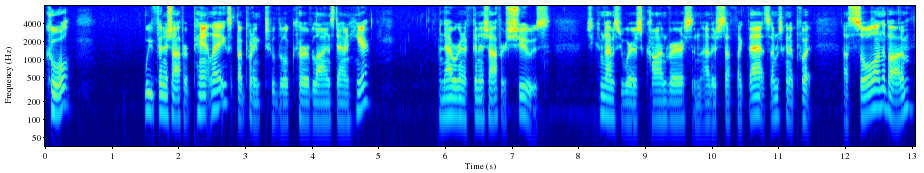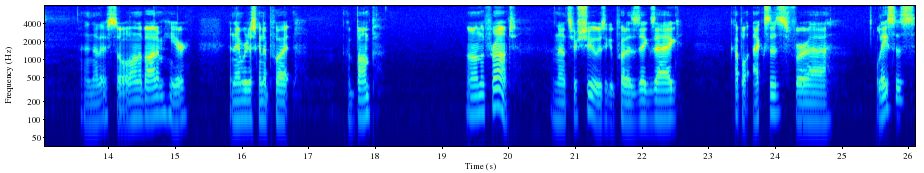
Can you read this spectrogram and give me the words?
Cool. We finish off her pant legs by putting two little curved lines down here. And now we're going to finish off her shoes. She sometimes wears Converse and other stuff like that. So I'm just going to put a sole on the bottom, another sole on the bottom here, and then we're just going to put a bump on the front. And that's her shoes. You could put a zigzag, a couple X's for uh, laces,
